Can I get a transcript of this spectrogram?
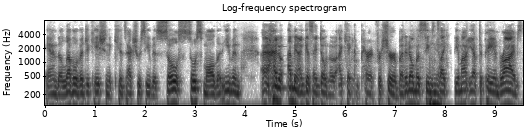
and the level of education the kids actually receive is so, so small that even, I, I don't, I mean, I guess I don't know, I can't compare it for sure, but it almost seems yeah. like the amount you have to pay in bribes,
